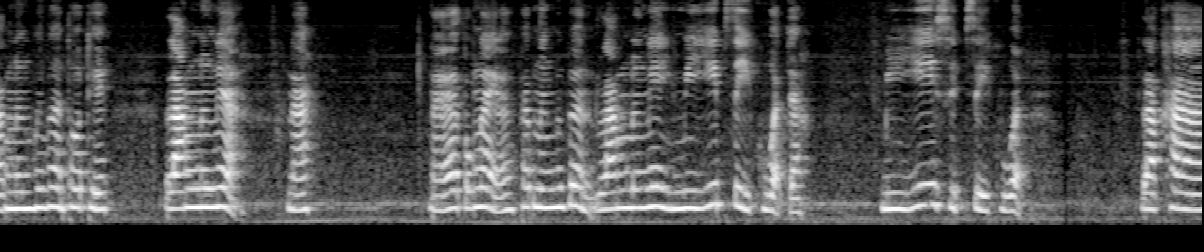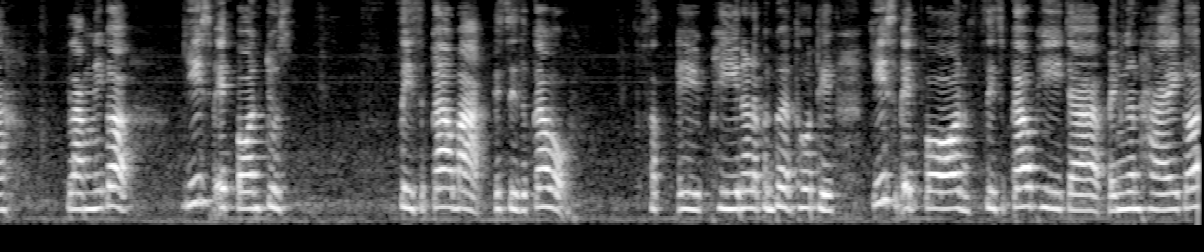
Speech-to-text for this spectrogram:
ลังหนึ่งเพื่อนๆโทษทีลังหนึ่งเนี่ยนะไหนตรงไหนนะแป๊บนึงเพื่อนๆลังหนึ่งนี่มียี่สิบสี่ขวดจ้ะมียี่สิบสี่ขวด ราคาลังนี้ก็ยี่สิบเอ็ดปอนด์จุดสี่สิบเก้าบาทไอ้สี่สิบเก้าเอพีนั่นแหละเพื่อนๆโทษทียี่สิบเอ็ดปอนด์สี่สิบเก้าพีจะเป็นเงินไทยก็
